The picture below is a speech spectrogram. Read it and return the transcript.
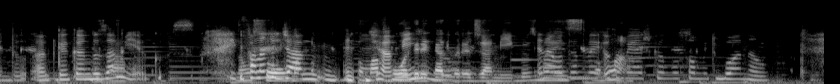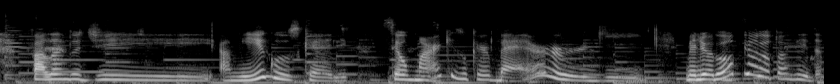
Agregando, agregando os amigos. E Não falando sou de, am uma de boa agregadora de amigos, Não, eu mas também, eu também acho que eu não sou muito boa, não. Falando de amigos, Kelly, seu Mark Zuckerberg melhorou ou piorou tua vida?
